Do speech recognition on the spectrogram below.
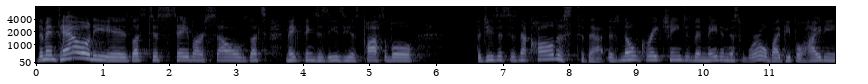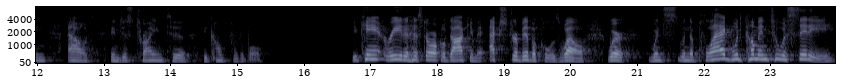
The mentality is let's just save ourselves, let's make things as easy as possible. But Jesus has not called us to that. There's no great change has been made in this world by people hiding out and just trying to be comfortable. You can't read a historical document, extra biblical as well, where when, when the plague would come into a city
